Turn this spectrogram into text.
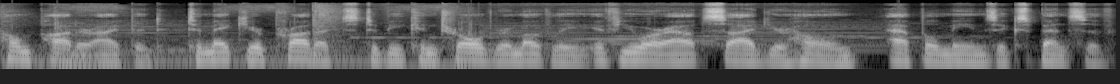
HomePod or iPad to make your products to be controlled remotely if you are outside your home, Apple means expensive.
